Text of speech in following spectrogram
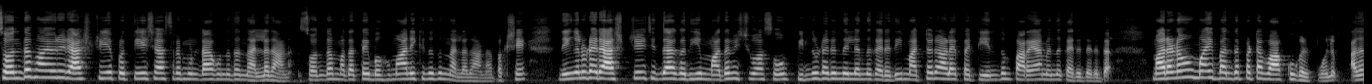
സ്വന്തമായ ഒരു രാഷ്ട്രീയ പ്രത്യയശാസ്ത്രം ഉണ്ടാകുന്നത് നല്ലതാണ്. സ്വന്തം മതത്തെ ബഹുമാനിക്കുന്നതും നല്ലതാണ്. പക്ഷേ നിങ്ങളുടെ രാഷ്ട്രീയ ചിന്താഗതിയും മതവിശ്വാസവും പിന്തുടരുന്നില്ലെന്ന് കരുതി മറ്റൊരാളെ പറ്റി എന്തും പറയാമെന്ന് കരുതരുത്. മരണവുമായി ബന്ധപ്പെട്ട വാക്കുകൾ പോലും അത്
